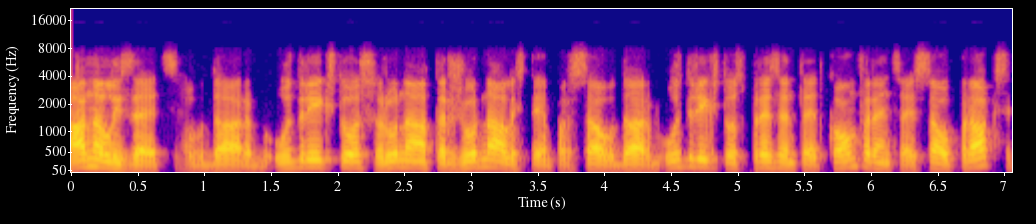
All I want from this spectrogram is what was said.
analizēt savu darbu, uzdrīkstos runāt ar žurnālistiem par savu darbu, uzdrīkstos prezentēt konferencē savu praksi,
